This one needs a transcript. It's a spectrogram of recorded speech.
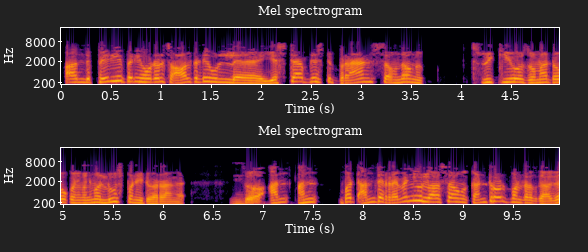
அந்த பெரிய பெரிய ஹோட்டல்ஸ் ஆல்ரெடி உள்ள எஸ்டாப்ளிஷ்டு பிராண்ட்ஸ் வந்து அவங்க ஸ்விக்கியோ ஜொமேட்டோ கொஞ்சம் கொஞ்சமா லூஸ் பண்ணிட்டு வர்றாங்க ஸோ பட் அந்த ரெவென்யூ லாஸ் அவங்க கண்ட்ரோல் பண்றதுக்காக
